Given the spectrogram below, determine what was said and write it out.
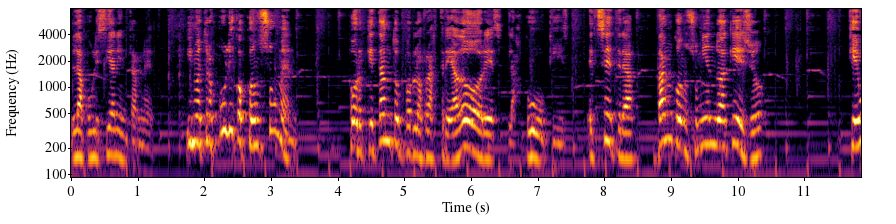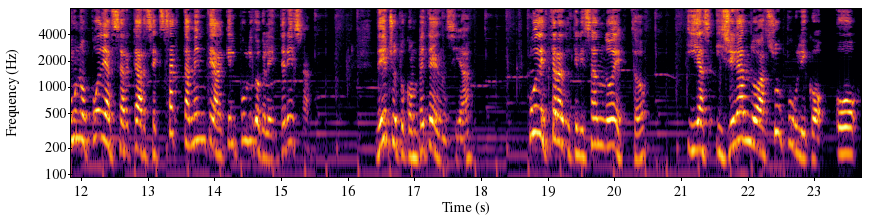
la publicidad en Internet. Y nuestros públicos consumen porque tanto por los rastreadores, las cookies, etc., van consumiendo aquello que uno puede acercarse exactamente a aquel público que le interesa. De hecho, tu competencia puede estar utilizando esto y, llegando a su público o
